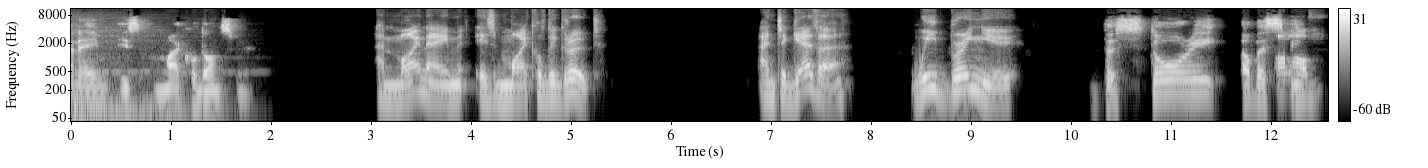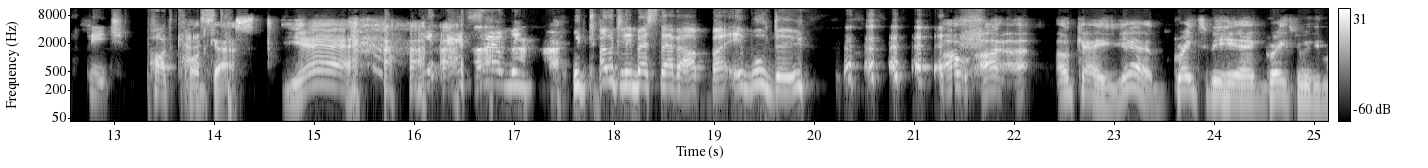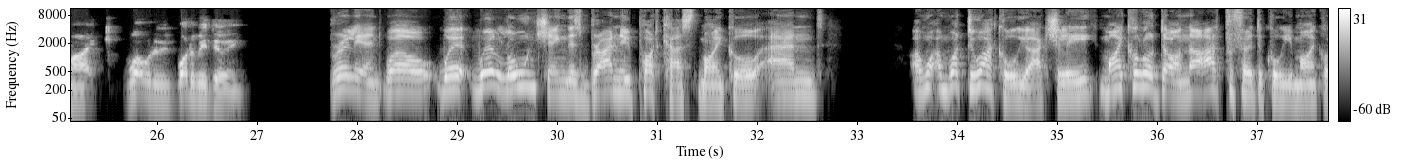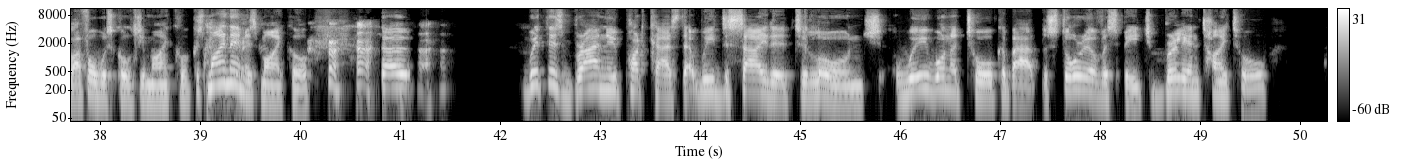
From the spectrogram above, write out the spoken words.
My name is Michael Don Smith. And my name is Michael de Groot. And together, we bring you the story of a speech, of speech podcast. podcast. Yeah. yes, we, we totally messed that up, but it will do. oh, I, uh, okay. Yeah. Great to be here. Great to be with you, Mike. What we, what are we doing? Brilliant. Well, we're we're launching this brand new podcast, Michael, and and what do I call you actually, Michael or Don? No, I'd prefer to call you Michael. I've always called you Michael because my name is Michael. so, with this brand new podcast that we decided to launch, we want to talk about the story of a speech. Brilliant title.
